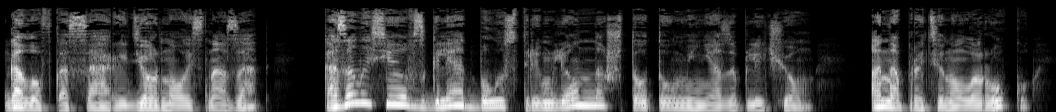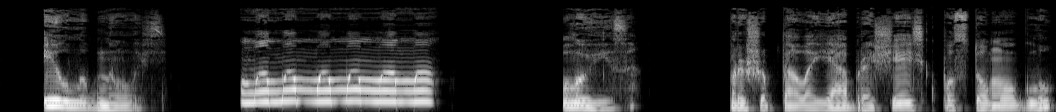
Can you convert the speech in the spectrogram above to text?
Головка Сары дернулась назад. Казалось, ее взгляд был устремлен на что-то у меня за плечом. Она протянула руку и улыбнулась. «Мама, мама, мама!» «Луиза», — прошептала я, обращаясь к пустому углу,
